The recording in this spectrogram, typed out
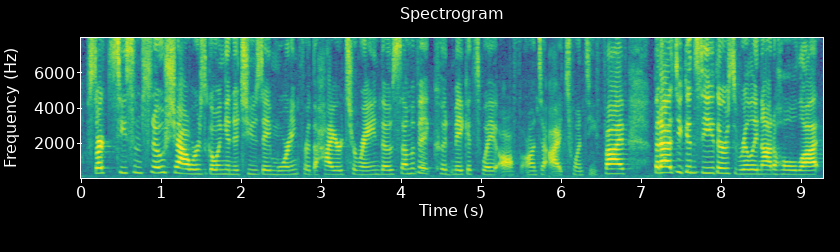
We'll start to see some snow showers going into Tuesday morning for the higher terrain, though some of it could make its way off onto I-25. But as you can see, there's really not a whole lot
